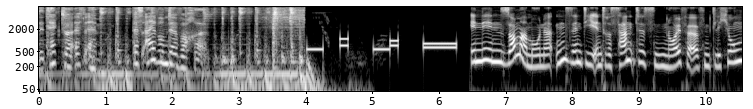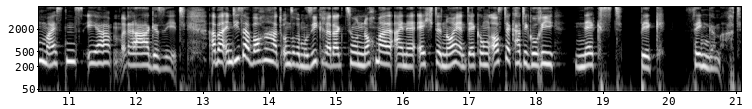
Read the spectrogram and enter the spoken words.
Detektor FM. Das Album der Woche. In den Sommermonaten sind die interessantesten Neuveröffentlichungen meistens eher rar gesät. Aber in dieser Woche hat unsere Musikredaktion nochmal eine echte Neuentdeckung aus der Kategorie Next Big Thing gemacht.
